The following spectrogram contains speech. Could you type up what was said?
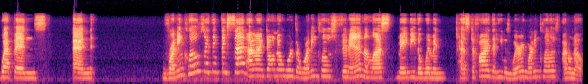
weapons, and running clothes, I think they said. And I don't know where the running clothes fit in unless maybe the women testified that he was wearing running clothes. I don't know.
